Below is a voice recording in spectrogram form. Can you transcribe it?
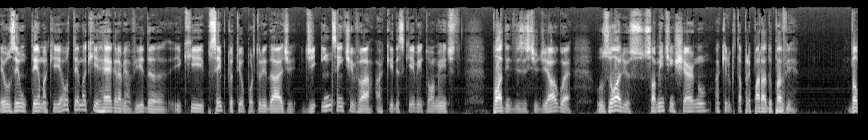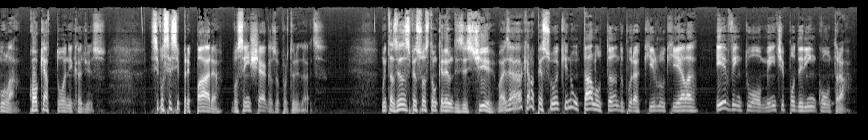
eu usei um tema que é o tema que regra a minha vida e que sempre que eu tenho oportunidade de incentivar aqueles que eventualmente podem desistir de algo é os olhos somente enxergam aquilo que está preparado para ver. Vamos lá. Qual que é a tônica disso? Se você se prepara, você enxerga as oportunidades. Muitas vezes as pessoas estão querendo desistir, mas é aquela pessoa que não está lutando por aquilo que ela eventualmente poderia encontrar.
